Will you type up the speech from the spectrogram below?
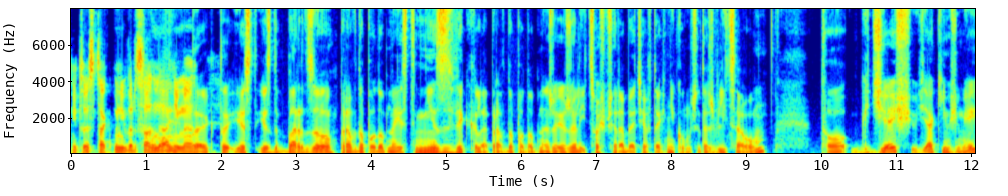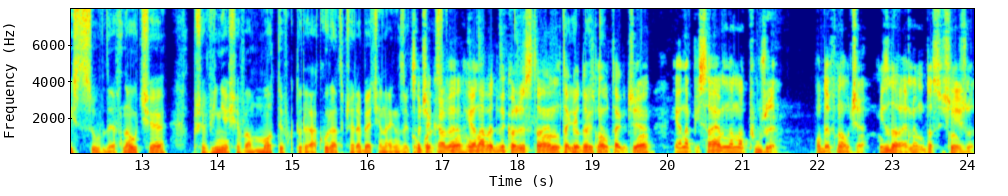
I to jest tak uniwersalne anime. Tak, to jest, jest bardzo prawdopodobne, jest niezwykle prawdopodobne, że jeżeli coś przerabiacie w technikum, czy też w liceum, to gdzieś w jakimś miejscu w Note przewinie się wam motyw, który akurat przerabiacie na języku Co polskim. ciekawe, ja nawet wykorzystałem tego jakby Death to- gdzie ja napisałem na maturze o Death Note'cie i zdałem ją dosyć nieźle.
